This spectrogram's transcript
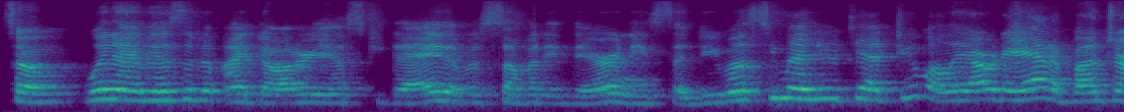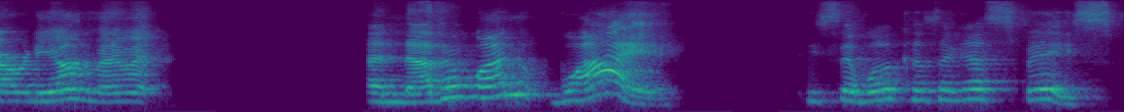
So when I visited my daughter yesterday, there was somebody there and he said, Do you want to see my new tattoo? Well, he already had a bunch already on him. I went, Another one? Why? He said, Well, because I got space.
